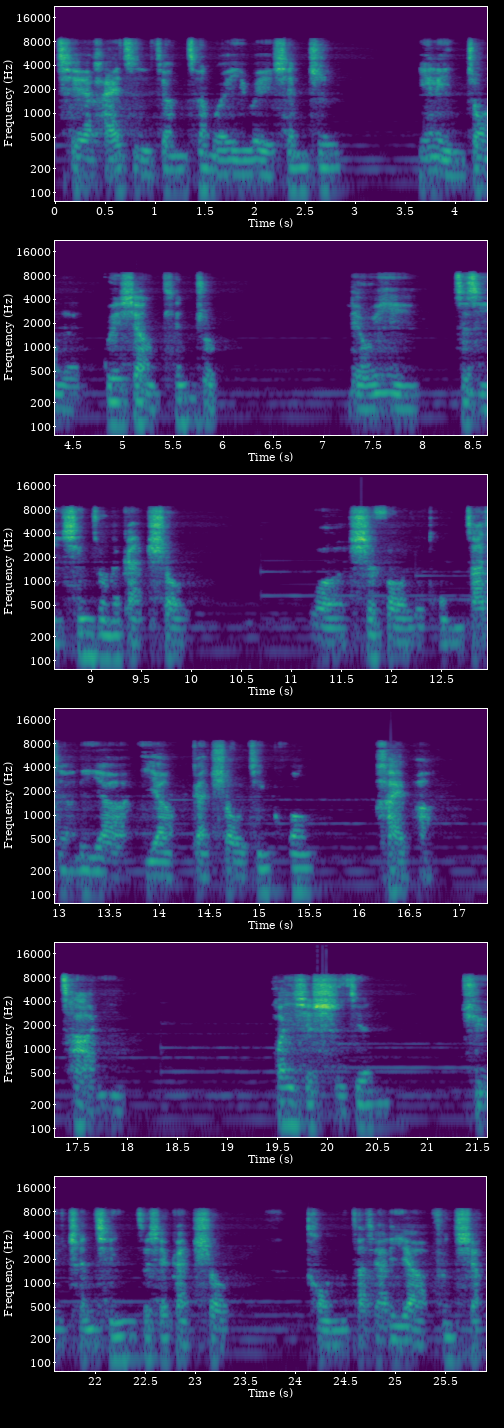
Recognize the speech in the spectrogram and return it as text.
且孩子将成为一位先知，引领众人归向天主。留意自己心中的感受，我是否如同扎加利亚一样感受惊慌、害怕、诧异？花一些时间。去澄清这些感受，同扎加利亚分享。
